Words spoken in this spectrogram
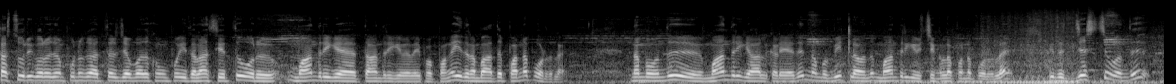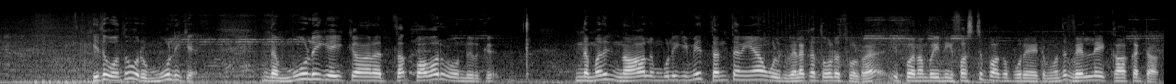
கஸ்தூரி குரோஜம் புனுகு அத்தர் ஜவ்வாது இதெல்லாம் சேர்த்து ஒரு மாந்திரிக தாந்திரிக வேலை பார்ப்பாங்க. இது நம்ம அதை பண்ண போகிறதில்ல நம்ம வந்து மாந்திரிக ஆள் கிடையாது. நம்ம வீட்டில் வந்து மாந்திரிக விஷயங்கள்லாம் பண்ண போகிறதில்ல இது ஜஸ்ட்டு வந்து இது வந்து ஒரு மூலிகை. இந்த மூலிகைக்கான த பவர் ஒன்று இருக்குது இந்த மாதிரி நாலு மூலிகையுமே தனித்தனியாக உங்களுக்கு விளக்கத்தோடு சொல்கிறேன் இப்போ நம்ம இன்றைக்கி ஃபஸ்ட்டு பார்க்க போகிற ஐட்டம் வந்து வெள்ளை காக்கட்டான்.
